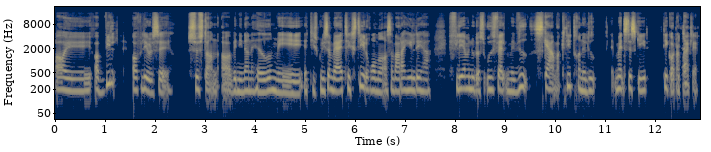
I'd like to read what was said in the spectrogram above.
og, øh, og vild oplevelse søsteren og veninderne havde med, at de skulle ligesom være i tekstilrummet, og så var der hele det her flere minutters udfald med hvid skærm og knitrende lyd, mens det skete. Det er godt nok mærkeligt.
